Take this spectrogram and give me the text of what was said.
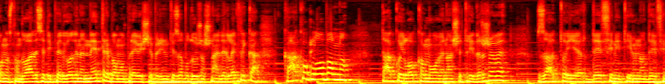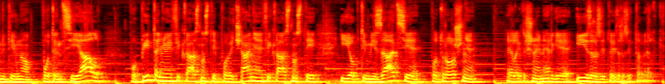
odnosno 25 godina ne trebamo previše brinuti za budućnost Schneider Elektrika, kako globalno, tako i lokalno ove naše tri države, zato jer definitivno, definitivno potencijal po pitanju efikasnosti, povećanja efikasnosti i optimizacije potrošnje električne energije je izrazito, izrazito velike.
